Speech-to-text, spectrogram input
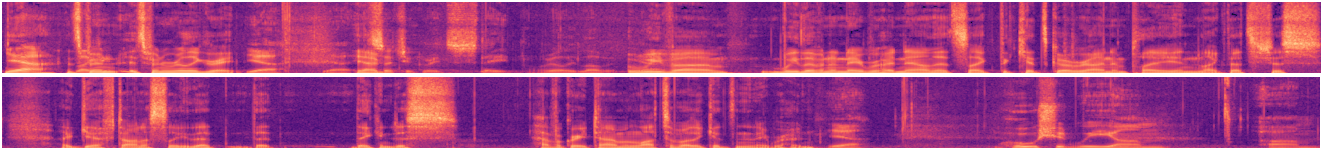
yeah, it's Like been it- it's been really great. Yeah. Yeah. Yeah. It's such a great state. I really love it. Yeah. We've um, we live in a neighborhood now that's like the kids go around and play, and like that's just a gift, honestly. That that they can just have a great time, and lots of other kids in the neighborhood. Yeah. Who should we um, um,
